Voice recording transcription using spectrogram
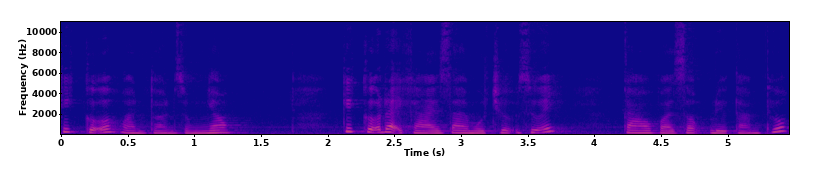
Kích cỡ hoàn toàn giống nhau. Kích cỡ đại khái dài một trượng rưỡi Cao và rộng đều 8 thước.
